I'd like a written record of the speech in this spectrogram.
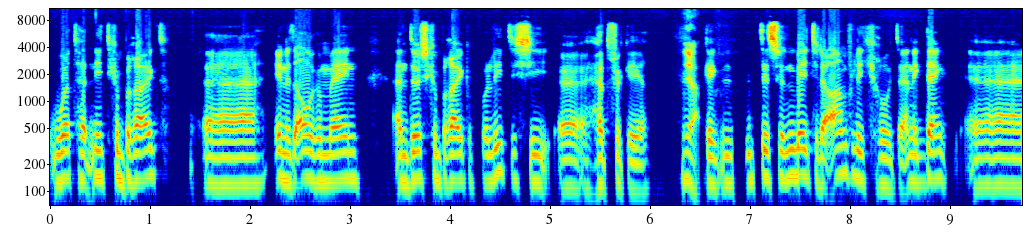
wordt het niet gebruikt in het algemeen. En dus gebruiken politici het verkeerd. Ja. Kijk, het is een beetje de aanvliegroute. En ik denk uh,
